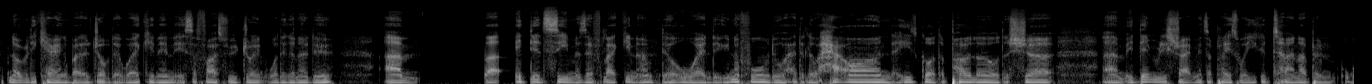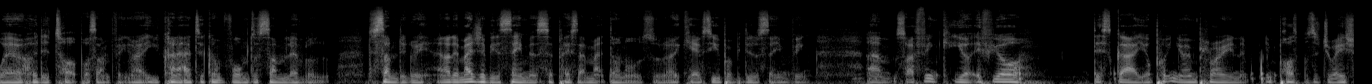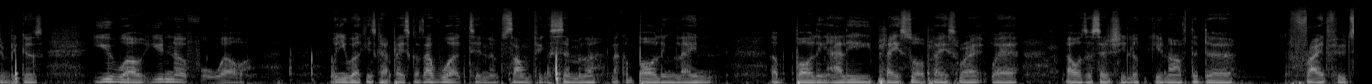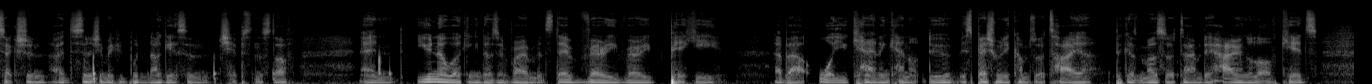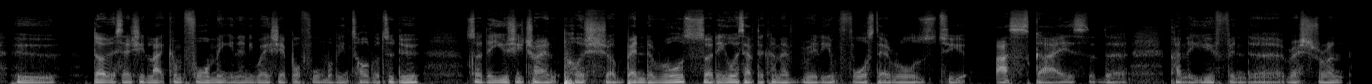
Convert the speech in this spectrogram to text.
not really caring about the job they're working in. It's a fast food joint. What they're gonna do? Um, but it did seem as if like you know they were all wearing the uniform. They all had a little hat on. He's got the polo or the shirt um, it didn't really strike me as a place where you could turn up and wear a hooded top or something, right? You kind of had to conform to some level, to some degree. And I'd imagine it'd be the same as a place like McDonald's or like KFC. You probably do the same thing. Um, so I think you're if you're this guy, you're putting your employer in an impossible situation because you well you know full well when you work in this kind of place because I've worked in something similar like a bowling lane, a bowling alley place sort of place, right, where I was essentially looking after the fried food section. I'd essentially make people nuggets and chips and stuff. And you know, working in those environments, they're very, very picky about what you can and cannot do, especially when it comes to attire, because most of the time they're hiring a lot of kids who don't essentially like conforming in any way, shape, or form or being told what to do. So they usually try and push or bend the rules. So they always have to kind of really enforce their rules to us guys, the kind of youth in the restaurant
